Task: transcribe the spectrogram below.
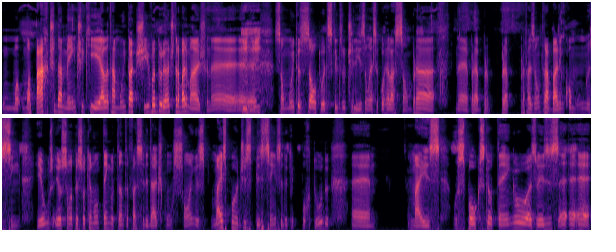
uma, uma parte da mente que ela está muito ativa durante o trabalho mágico, né? É, Uhum. São muitos os autores que eles utilizam essa correlação para né, para fazer um trabalho em comum assim. Eu, eu sou uma pessoa que eu não tenho tanta facilidade com sonhos, mais por displicência do que por tudo. Mas os poucos que eu tenho, às vezes, é, é- é,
